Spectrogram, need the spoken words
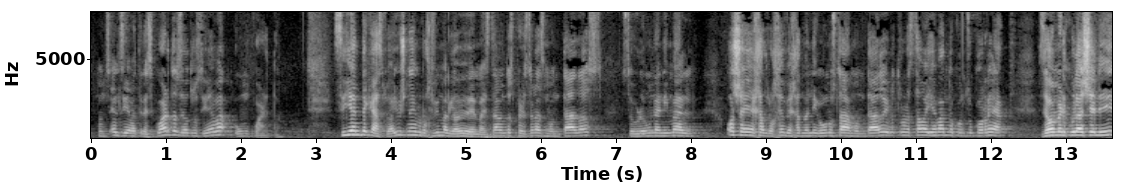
Entonces él se lleva tres cuartos, el otro se lleva un cuarto. Siguiente caso, Ayushnaim Rochvim al Estaban dos personas montadas sobre un animal. Uno estaba montado y el otro lo estaba llevando con su correa. Zeomer Kulasheli,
